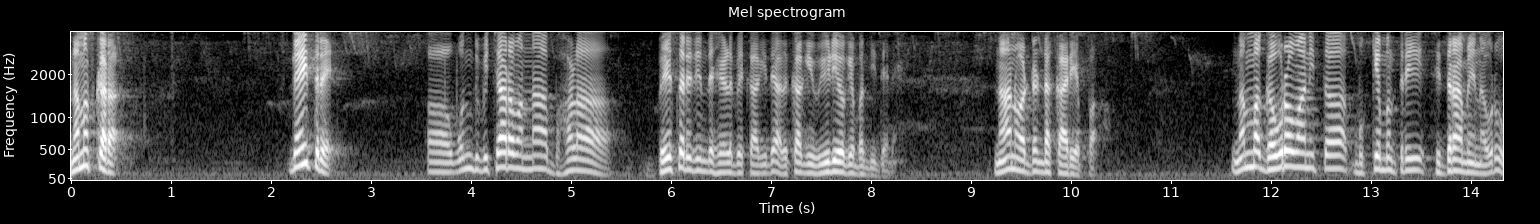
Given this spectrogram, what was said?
ನಮಸ್ಕಾರ. ಸ್ನೇಹಿತರೆ ಒಂದು ವಿಚಾರವನ್ನು ಬಹಳ ಬೇಸರದಿಂದ ಹೇಳಬೇಕಾಗಿದೆ. ಅದಕ್ಕಾಗಿ ವಿಡಿಯೋಗೆ ಬಂದಿದ್ದೇನೆ. ನಾನು ಅಡ್ಡಂಡ ಕಾರ್ಯಪ್ಪ. ನಮ್ಮ ಗೌರವಾನ್ವಿತ ಮುಖ್ಯಮಂತ್ರಿ ಸಿದ್ದರಾಮಯ್ಯನವರು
